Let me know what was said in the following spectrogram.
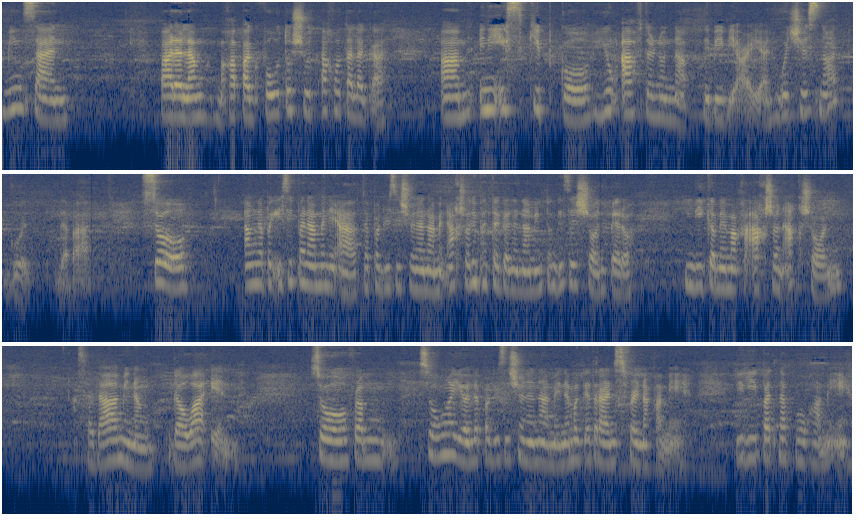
minsan, para lang makapag-photoshoot ako talaga, um, ini-skip ko yung afternoon nap ni Baby Aryan, which is not good, diba? So, ang napag-isipan namin ni Al, napag-desisyon na namin, actually matagal na namin itong desisyon, pero hindi kami maka-action-action sa dami ng gawain. So, from, so ngayon, napag-desisyon na namin na magta-transfer na kami. Lilipat na po kami.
